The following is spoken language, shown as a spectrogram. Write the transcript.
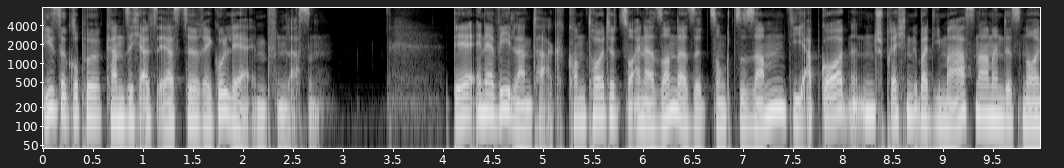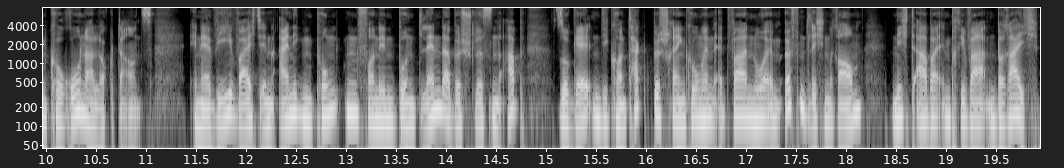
Diese Gruppe kann sich als erste regulär impfen lassen. Der NRW-Landtag kommt heute zu einer Sondersitzung zusammen. Die Abgeordneten sprechen über die Maßnahmen des neuen Corona-Lockdowns. NRW weicht in einigen Punkten von den Bund-Länder-Beschlüssen ab. So gelten die Kontaktbeschränkungen etwa nur im öffentlichen Raum, nicht aber im privaten Bereich.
